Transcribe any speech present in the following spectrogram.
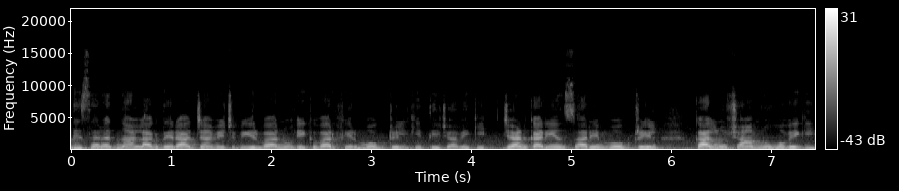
ਦੀ ਸਰਹੱਦ ਨਾਲ ਲੱਗਦੇ ਰਾਜਾਂ ਵਿੱਚ ਵੀਰਵਾਰ ਨੂੰ ਇੱਕ ਵਾਰ ਫਿਰ ਮੌਕ ਡਰਿਲ ਕੀਤੀ ਜਾਵੇਗੀ। ਜਾਣਕਾਰੀ ਅਨੁਸਾਰ ਇਹ ਮੌਕ ਡਰਿਲ ਕੱਲ ਨੂੰ ਸ਼ਾਮ ਨੂੰ ਹੋਵੇਗੀ।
